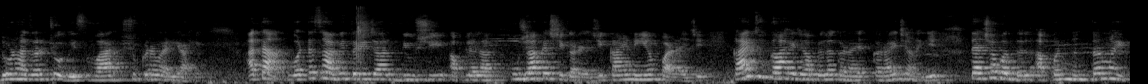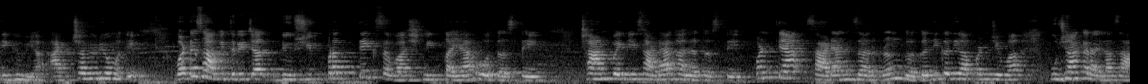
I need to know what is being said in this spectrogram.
दोन हजार चोवीस वार शुक्रवारी आहे. आता वटसावित्रीच्या दिवशी आपल्याला पूजा कशी करायची काय नियम पाळायचे काय चुका आहे ज्या आपल्याला कराय करायच्या नाहीये त्याच्याबद्दल आपण नंतर माहिती घेऊया. आजच्या व्हिडिओमध्ये वटसावित्रीच्या दिवशी प्रत्येक सवाशणी तयार होत असते. छानपैकी साड्या घालत असते. पण त्या साड्यांचा रंग कधी कधी आपण जेव्हा पूजा करायला जा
